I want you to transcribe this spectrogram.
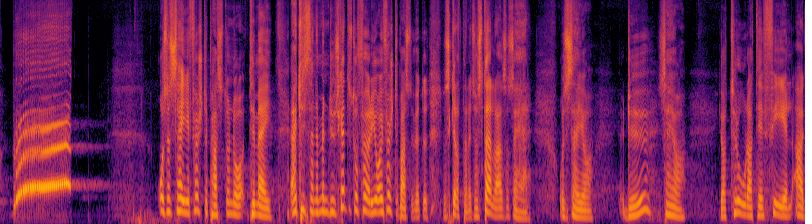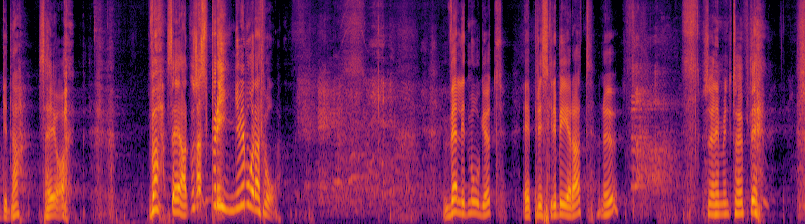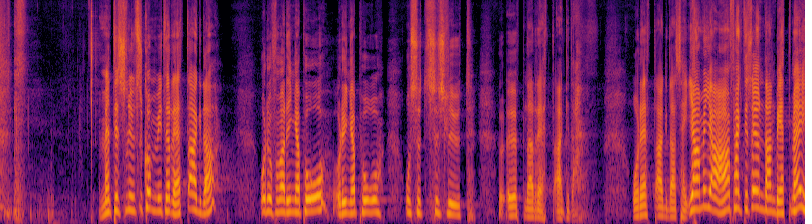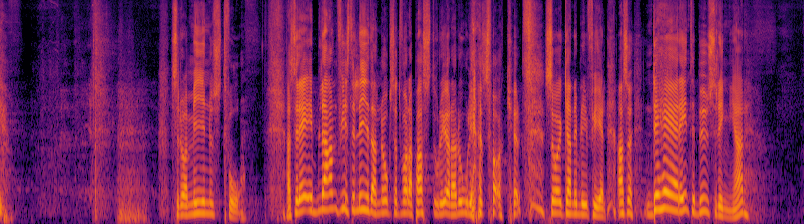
Och så säger förstepastorn då till mig, äh, Christian, men du ska inte stå före, jag är förstepastor. Vet du. Så skrattar han, så ställer han sig så här. Och så säger jag, du, säger jag, jag tror att det är fel Agda, säger jag. Va, säger han. Och så springer vi båda två. Väldigt moget, är preskriberat nu. Så jag inte ta upp det. Men till slut så kommer vi till rätt Agda. Och då får man ringa på och ringa på och så till slut öppnar rätt Agda. Och rätt Agda säger, ja men jag har faktiskt undanbett mig. Så det var minus två. Alltså det, ibland finns det lidande också att vara pastor och göra roliga saker. Så kan det bli fel. Alltså, det här är inte busringningar.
